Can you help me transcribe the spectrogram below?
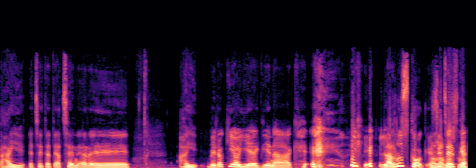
ai, etzaitateatzen, er, e, ai, beroki hoiek dienak, larruzkok, ez Ah, zitzaizka, larruzkoak,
